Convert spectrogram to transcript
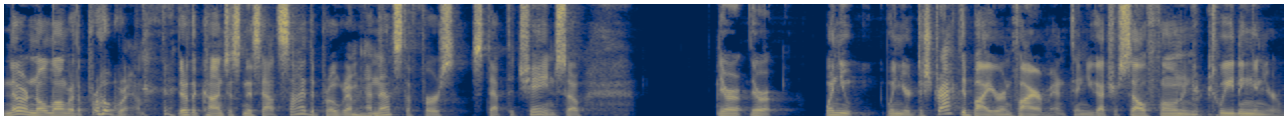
they're no longer the program. they're the consciousness outside the program, mm-hmm. and that's the first step to change. So there, there are, when you when you're distracted by your environment and you got your cell phone and you're tweeting and you're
